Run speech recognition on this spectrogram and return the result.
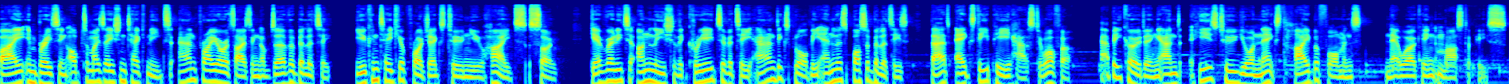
By embracing optimization techniques and prioritizing observability, you can take your projects to new heights. So, get ready to unleash the creativity and explore the endless possibilities that XDP has to offer. Happy coding, and here's to your next high performance networking masterpiece.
